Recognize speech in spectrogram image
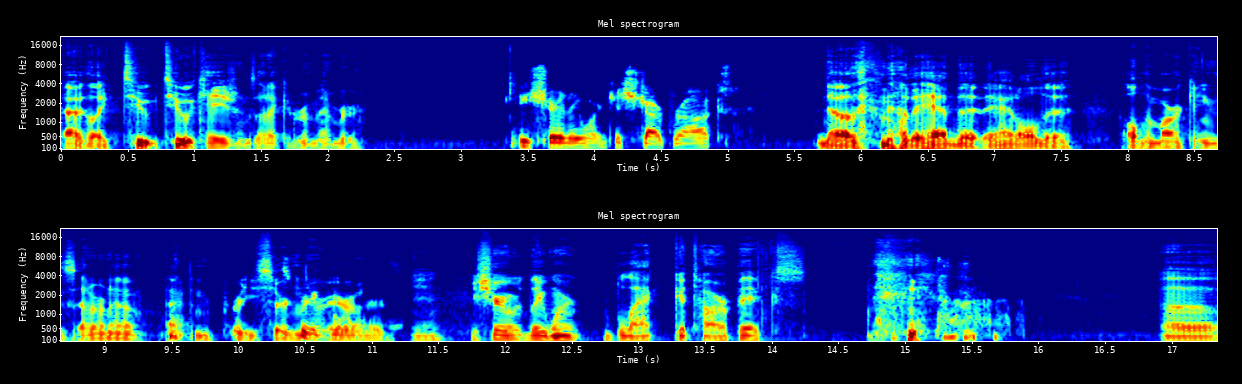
I, like two two occasions that I could remember. Are you sure they weren't just sharp rocks? No, no, they had the they had all the all the markings. I don't know. I'm pretty certain pretty they're cool. arrowheads. Yeah, you sure they weren't black guitar picks? uh,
